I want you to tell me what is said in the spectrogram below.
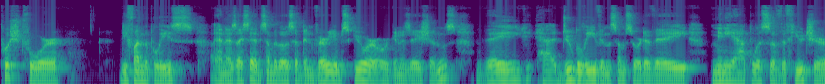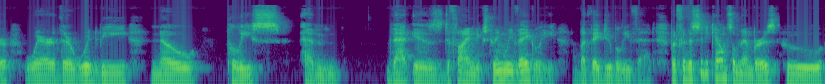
pushed for defund the police, and as I said, some of those have been very obscure organizations. They do believe in some sort of a Minneapolis of the future where there would be no police and that is defined extremely vaguely, but they do believe that. But for the city council members who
